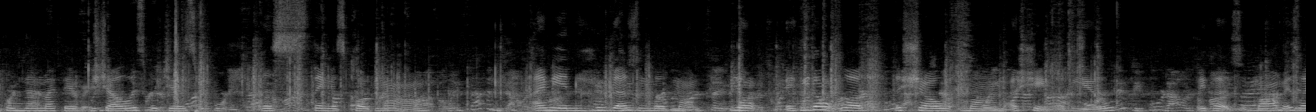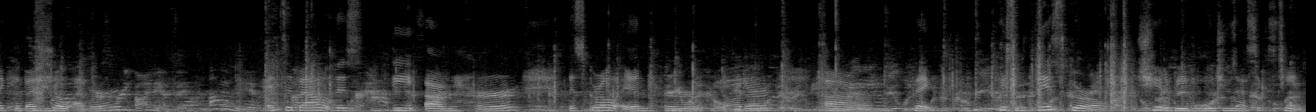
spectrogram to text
from one of my favorite shows, which is this thing is called Mom. I mean, who doesn't love Mom? You don't. If you don't love the show Mom, a shame of you, because Mom is like the best show ever. It's about this the um her this girl and her daughter um thing. So this girl she had a baby when she was at 16.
